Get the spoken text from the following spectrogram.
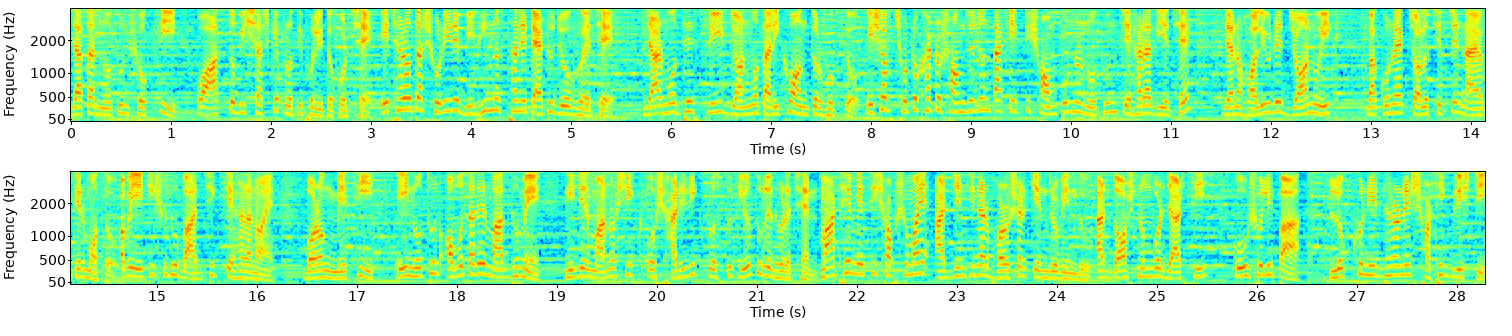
যা তার নতুন শক্তি ও আত্মবিশ্বাসকে প্রতিফলিত করছে। এছাড়াও তার শরীরে বিভিন্ন স্থানে ট্যাটু যোগ হয়েছে, যার মধ্যে স্ত্রীর জন্ম তারিখও অন্তর্ভুক্ত। এসব ছোটোখাটো সংযোজন তাকে একটি সম্পূর্ণ নতুন চেহারা দিয়েছে, যেন হলিউডের জন উইক বা কোনো এক চলচ্চিত্রের নায়কের মতো। তবে এটি শুধু বাহ্যিক চেহারা নয়, বরং মেসি এই নতুন অবতারের মাধ্যমে নিজের মানসিক ও শারীরিক প্রস্তুতিও তুলে ধরেছেন। মাঠে মেসি সবসময় আর্জেন্টিনার ভরসার কেন্দ্রবিন্দু। আর দশ নম্বর জার্সি, কৌশলী পা, লক্ষ্য নির্ধারণের সঠিক দৃষ্টি,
